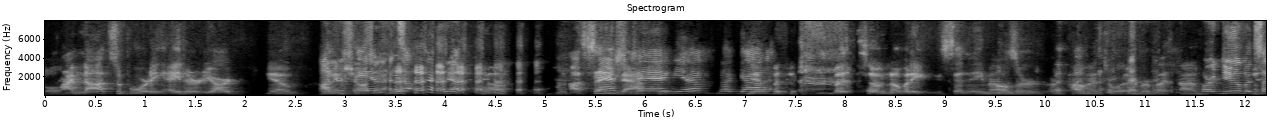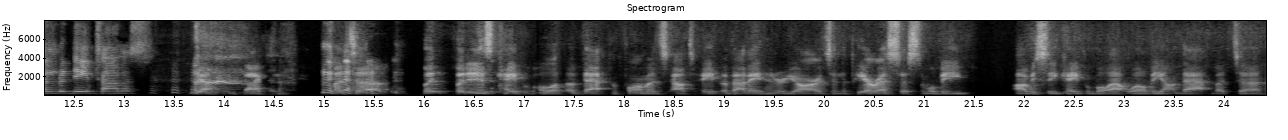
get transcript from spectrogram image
cool. I'm not supporting 800 yard, you know, Understand? Yep, yep. You I'm not saying Hashtag, that. yeah, but got yeah, it. But, but so nobody send emails or, or comments or whatever. But um, or do, but send to Dave Thomas. Yeah, exactly. But uh, but but it is capable of that performance out to eight, about 800 yards, and the PRS system will be obviously capable out well beyond that. But uh,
